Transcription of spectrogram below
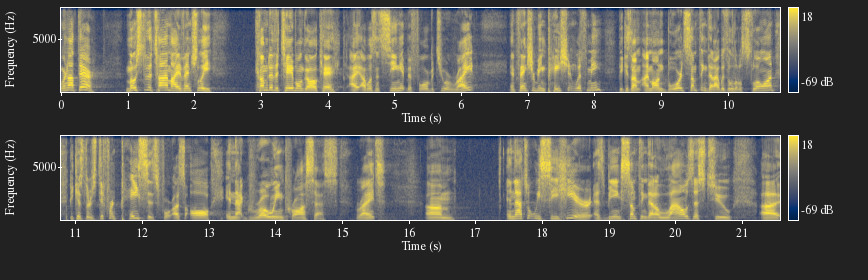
We're not there. Most of the time, I eventually come to the table and go, okay, I, I wasn't seeing it before, but you were right. And thanks for being patient with me because I'm, I'm on board something that I was a little slow on because there's different paces for us all in that growing process, right? Um, and that's what we see here as being something that allows us to uh,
